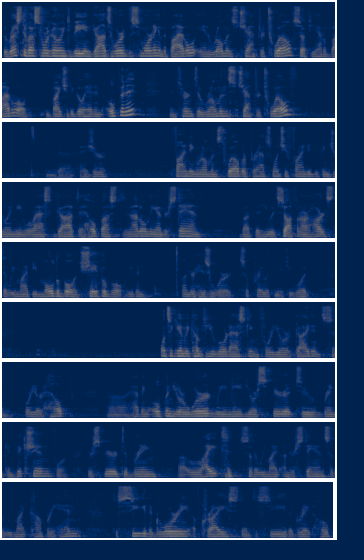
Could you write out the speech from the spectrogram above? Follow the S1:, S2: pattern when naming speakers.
S1: The rest of us, we're going to be in God's Word this morning in the Bible in Romans chapter 12. So if you have a Bible, I'll invite you to go ahead and open it and turn to Romans chapter 12. And uh, as you're finding Romans 12, or perhaps once you find it, you can join me and we'll ask God to help us to not only understand, but that He would soften our hearts that we might be moldable and shapeable even under His Word. So pray with me if you would. Once again, we come to you, Lord, asking for your guidance and for your help. Uh, having opened your word, we need your spirit to bring conviction, for your spirit to bring uh, light so that we might understand, so that we might comprehend, to see the glory of Christ and to see the great hope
